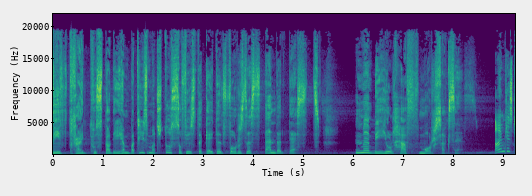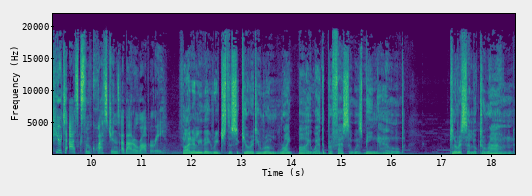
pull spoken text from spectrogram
We've tried to study him, but he's much too sophisticated for the standard tests. Maybe you'll have more success. I'm just here to ask some questions about a robbery. Finally, they reached the security room right by where the professor was being held. Clarissa looked around.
